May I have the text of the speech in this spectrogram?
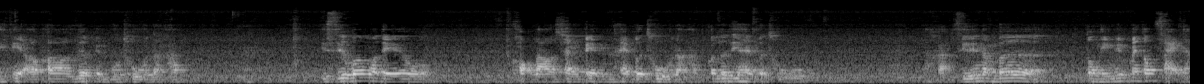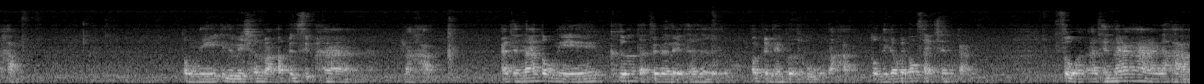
ที่นี้เราก็เลือกเป็นบลูทูธนะครับ receiver model ของเราใช้เป็น Hyper 2นะครับ ก็เลือกที่ Hyper 2นะครับ serial number ตรงนี้ไม่ไม่ต้องใส่นะครับ ตรงนี้ elevation มาก็เป็น 15 นะครับอันเทนาตรงนี้เครื่องจะเจเนเรตให้เลยว่าเป็น Hyper 2นะครับ ตรงนี้ก็ไม่ต้องใส่เช่นกัน ส่วนอันเทนาไฮนะครับ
